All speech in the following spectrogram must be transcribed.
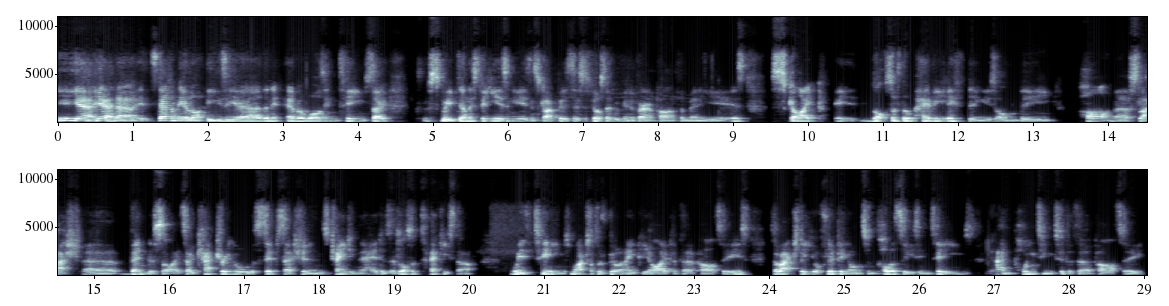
Yeah, yeah, no, it's definitely a lot easier than it ever was in Teams. So we've done this for years and years in Skype Business. As Phil said, we've been a Verint partner for many years. Skype, it, lots of the heavy lifting is on the partner slash uh, vendor side. So capturing all the SIP sessions, changing the headers. There's lots of techie stuff. With Teams, Microsoft has built an API for third parties. So actually, you're flipping on some policies in Teams yeah. and pointing to the third party.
